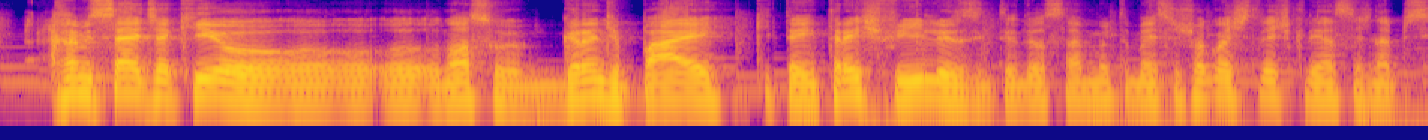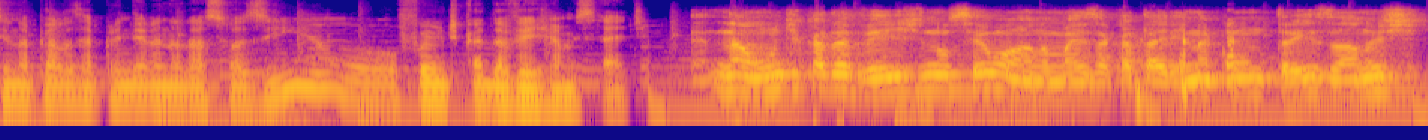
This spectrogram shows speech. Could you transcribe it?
Ramsed aqui, o, o, o, nosso grande pai, que tem três filhos, entendeu? Sabe muito bem. Você jogou as três crianças na piscina para elas aprenderem a nadar sozinha ou foi um de cada vez, Ramsed? Não, um de cada vez no seu ano, mas a Catarina com três anos,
